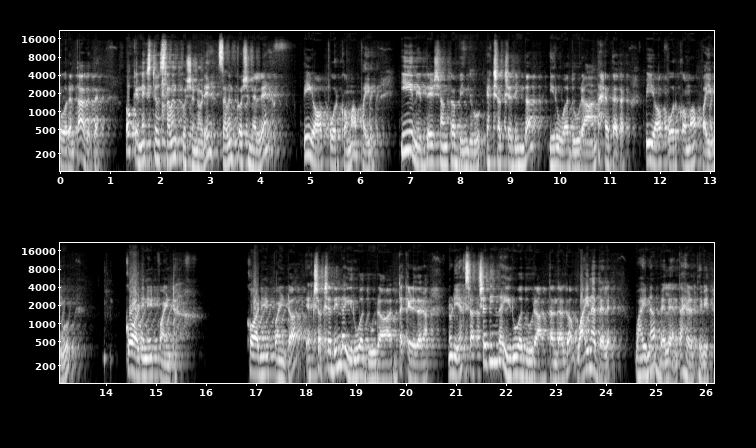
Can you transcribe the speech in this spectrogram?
ಫೋರ್ ಅಂತ ಆಗುತ್ತೆ. ಓಕೆ ನೆಕ್ಸ್ಟ್ ಸೆವೆಂತ್ ಕ್ವಶನ್ ನೋಡಿ. ಸೆವೆಂತ್ ಕ್ವಶನಲ್ಲಿ P of four comma five ಈ ನಿರ್ದೇಶಾಂಕ ಬಿಂದು ಎಕ್ಸ್ ಅಕ್ಷದಿಂದ ಇರುವ ದೂರ ಅಂತ ಹೇಳ್ತಾ ಇದ್ದಾರೆ. P of four comma five coordinate point coordinate point X ಅಕ್ಷದಿಂದ ಇರುವ ದೂರ ಅಂತ ಕೇಳಿದಾರೆ. ನೋಡಿ ಎಕ್ಸ್ ಅಕ್ಷದಿಂದ ಇರುವ ದೂರ ಅಂತಂದಾಗ ವಾಯ್ನ ಬೆಲೆ ವಾಯ್ನ ಬೆಲೆ ಅಂತ ಹೇಳ್ತೀವಿ.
